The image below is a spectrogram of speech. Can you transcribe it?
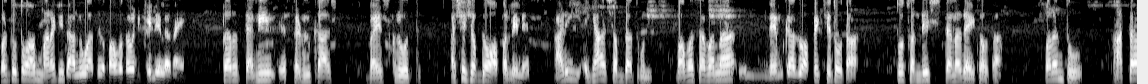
परंतु तो मराठीत अनुवाद बाबासाहेबांनी केलेला नाही. तर त्यांनी शेड्यूल कास्ट बहिष्कृत असे शब्द वापरलेले आहेत. आणि ह्या शब्दातून बाबासाहेबांना नेमका जो अपेक्षित होता तो संदेश त्यांना द्यायचा होता. परंतु आता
